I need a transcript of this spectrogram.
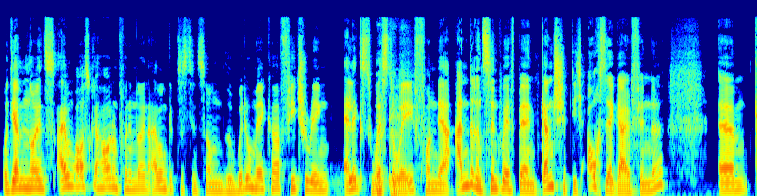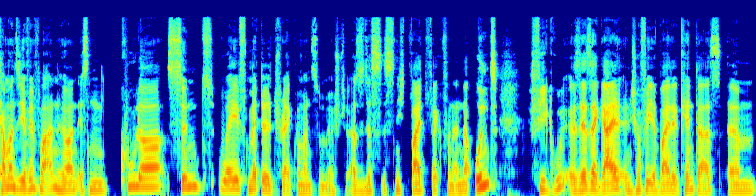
Und die haben ein neues Album rausgehauen und von dem neuen Album gibt es den Song The Widowmaker featuring Alex Westaway von der anderen Synthwave-Band Gunship, die ich auch sehr geil finde. Ähm, kann man sich auf jeden Fall anhören. Ist ein cooler Synthwave-Metal-Track, wenn man so möchte. Also das ist nicht weit weg voneinander. Und viel äh, sehr, sehr geil. Und ich hoffe, ihr beide kennt das. Ähm,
